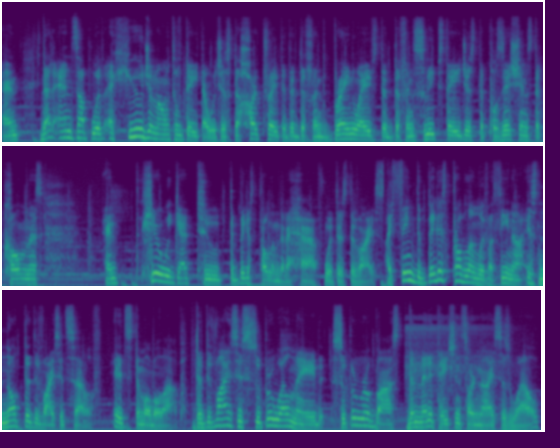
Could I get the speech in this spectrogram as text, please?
and that ends up with a huge amount of data, which is the heart rate, the different brain waves, the different sleep stages, the positions, the calmness, and here we get to the biggest problem that I have with this device. I think the biggest problem with Athena is not the device itself it's the mobile app. The device is super well made, super robust, the meditations are nice as well,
